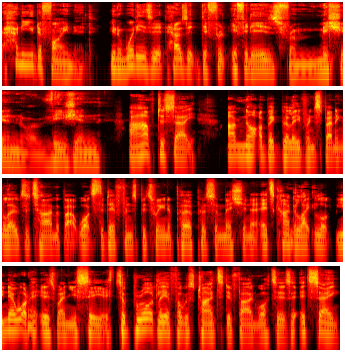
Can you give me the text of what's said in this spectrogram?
how do you define it? You know, what is it? How's it different, if it is, from mission or vision? I have to say, I'm not a big believer in spending loads of time about what's the difference between a purpose and mission. It's kind of like, look, you know what it is when you see it. So broadly, if I was trying to define what is it, it's saying,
